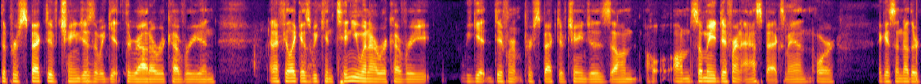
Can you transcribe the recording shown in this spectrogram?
the perspective changes that we get throughout our recovery and and I feel like as we continue in our recovery, we get different perspective changes on on so many different aspects, man. Or I guess another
